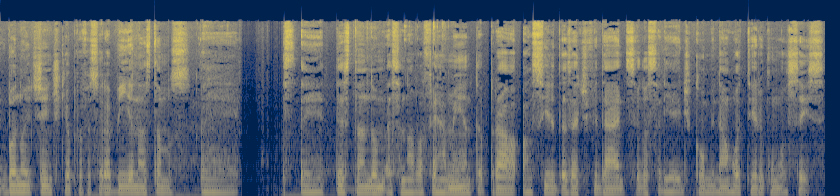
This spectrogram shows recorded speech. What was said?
Boa noite, gente. Aqui é a professora Bia. Nós estamos é, é, testando essa nova ferramenta para auxílio das atividades. Eu gostaria de combinar um roteiro com vocês.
